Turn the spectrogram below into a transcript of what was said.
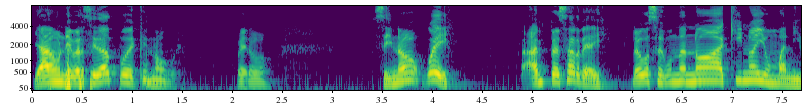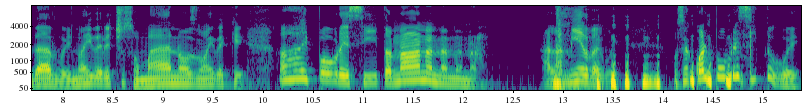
Ya universidad puede que no, güey. Pero si no, güey, a empezar de ahí. Luego segunda, no, aquí no hay humanidad, güey. No hay derechos humanos, no hay de que, ay, pobrecito. No, no, no, no, no. A la mierda, güey. O sea, ¿cuál pobrecito, güey?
